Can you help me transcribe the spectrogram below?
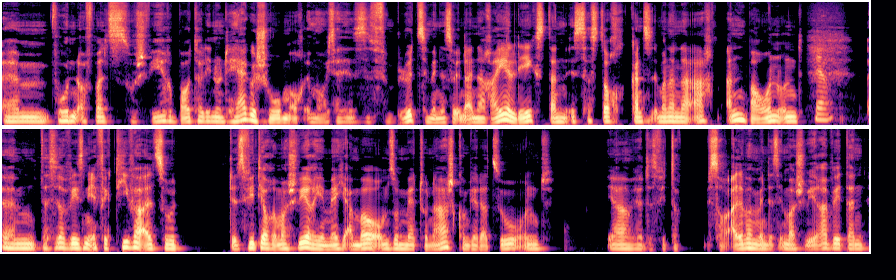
ähm, wurden oftmals so schwere Bauteile hin und her geschoben, auch immer. Ich sage, das ist für ein Blödsinn, wenn du das so in eine Reihe legst, dann ist das doch, kannst du immer danach anbauen und Ja. ähm, das ist auch wesentlich effektiver als so, das wird ja auch immer schwerer, je mehr ich anbaue, umso mehr Tonnage kommt ja dazu und ja, das wird doch ist auch albern, wenn das immer schwerer wird, dann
